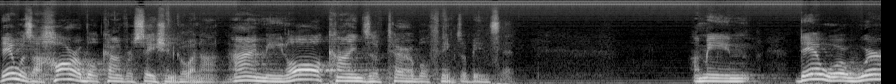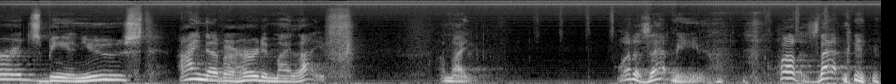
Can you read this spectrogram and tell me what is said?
there was a horrible conversation going on. I mean, all kinds of terrible things were being said. I mean, there were words being used I never heard in my life. I'm like, what does that mean? What does that mean?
